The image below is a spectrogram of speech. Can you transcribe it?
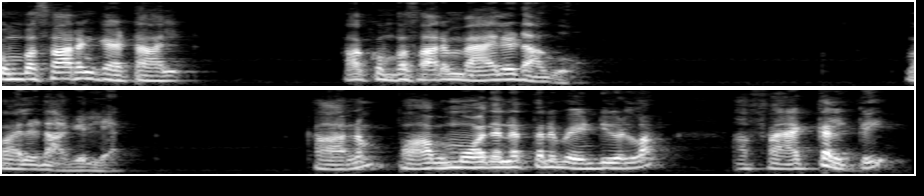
കുമ്പസാരം കേട്ടാൽ ആ കുമ്പസാരം വാലിഡ് ആകുമോ? വാലിഡ് ആകില്ല. കാരണം പാപമോചനത്തിന് വേണ്ടിയുള്ള ആ ഫാക്കൽറ്റി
